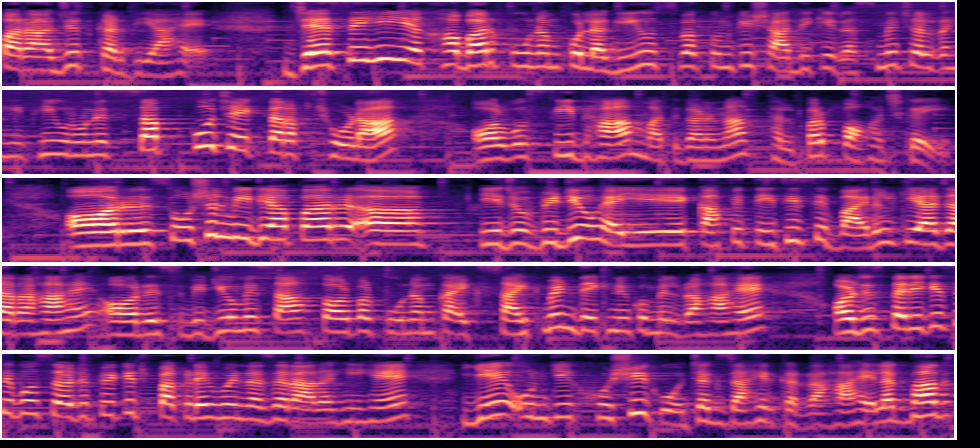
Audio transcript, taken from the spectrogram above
पराजित कर दिया है। जैसे ही ये खबर पूनम को लगी, उस वक्त उनकी शादी की रस्में चल रही थी, उन्होंने सब कुछ एक तरफ़ छोड़ा और वो सीधा मतगणना स्थल पर पहुँच गई। और सोशल मीडिया पर ये जो वीडियो है, ये काफ़ी तेज़ी से वायरल किया जा रहा है और इस वीडियो में साफ़ तौर पर पूनम का एक्साइटमेंट देखने को मिल रहा है और जिस तरीके से वो सर्टिफिकेट पकड़े हुए नज़र आ रही हैं, ये उनकी खुशी को जग ज़ाहिर कर रहा है। लगभग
